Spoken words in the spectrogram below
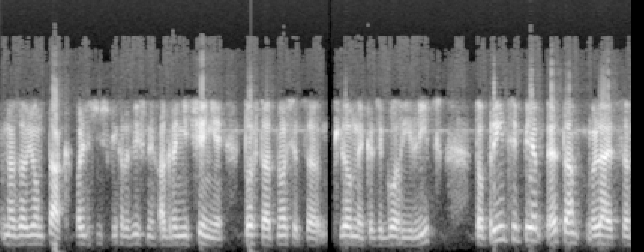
назовем так, политических различных ограничений, то, что относится к определенной категории лиц – то в принципе это является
